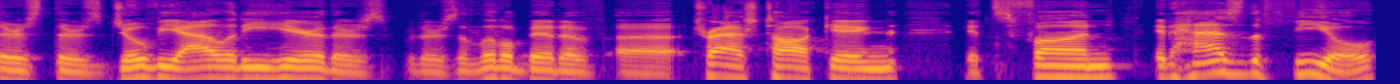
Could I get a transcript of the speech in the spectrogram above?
there's there's joviality here. There's there's a little bit of uh, trash talking it's fun. It has the feel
